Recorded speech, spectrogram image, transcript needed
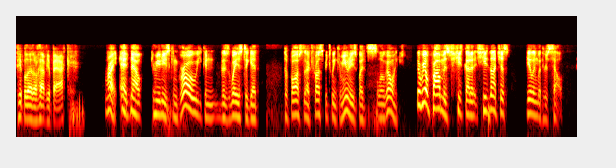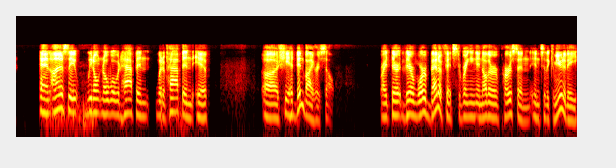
people that'll have your back. Right. And now communities can grow. You can. There's ways to get to foster that trust between communities, but it's slow going. The real problem is she's got to. She's not just dealing with herself. And honestly, we don't know what would happen. Would have happened if uh, she had been by herself. Right there, there were benefits to bringing another person into the community,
